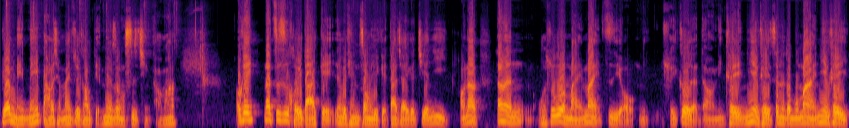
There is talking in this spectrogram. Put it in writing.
不要每每把都想卖最高点，没有这种事情，好吗？OK，那这是回答给那个听众，也给大家一个建议。哦，那当然我说过买卖自由，你随个人的哦，你可以，你也可以真的都不卖，你也可以，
